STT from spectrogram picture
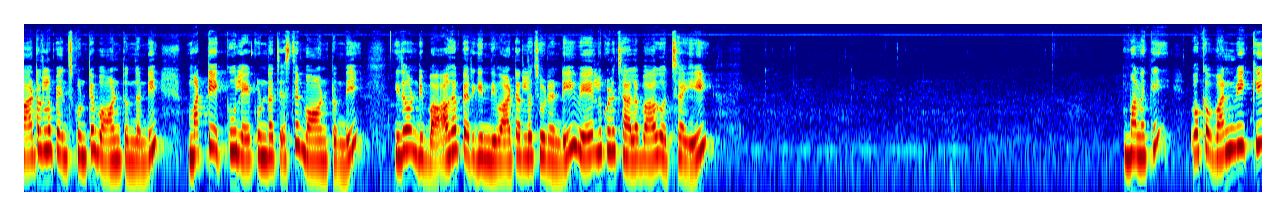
వాటర్లో పెంచుకుంటే బాగుంటుందండి. మట్టి ఎక్కువ లేకుండా చేస్తే బాగుంటుంది. ఇదోండి బాగా పెరిగింది వాటర్లో చూడండి. వేర్లు కూడా చాలా బాగా వచ్చాయి. మనకి ఒక వన్ వీక్కి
